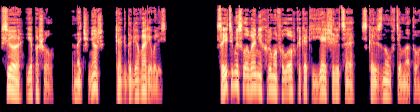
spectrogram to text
Все, я пошел. Начнешь, как договаривались. С этими словами Хромофоловка, как ящерица, скользнул в темноту.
